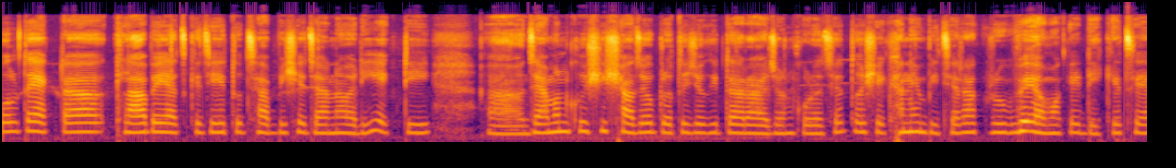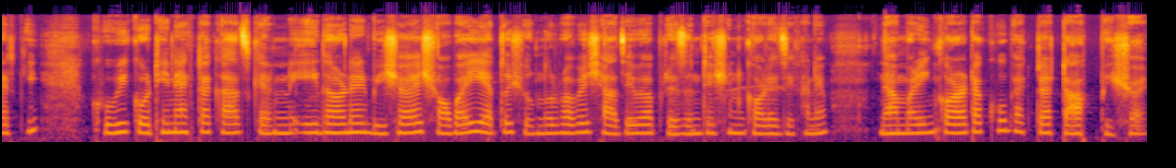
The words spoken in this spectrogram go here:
বলতে একটা ক্লাবে আজকে যেহেতু ছাব্বিশে জানুয়ারি একটি যেমন খুশি সাজো প্রতিযোগিতার আয়োজন করেছে, তো সেখানে বিচারক রূপে আমাকে ডেকেছে আর কি। খুবই কঠিন একটা কাজ, কারণ এই ধরনের বিষয়ে সবাই এত সুন্দরভাবে সাজে বা প্রেজেন্টেশন করে যেখানে নাম্বারিং করাটা খুব একটা টাফ বিষয়।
